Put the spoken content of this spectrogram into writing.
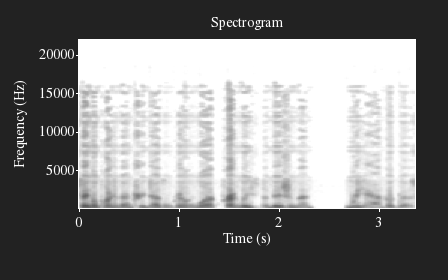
single point of entry doesn't really work for at least the vision that we have of this.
